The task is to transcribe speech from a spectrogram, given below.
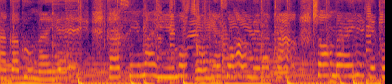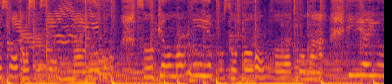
moto apona kagu na ye kasi mai moto nyonso amelaka genre na ye quelque soit consocial na yo. Soki omoni ye poso korompre akoma yayo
